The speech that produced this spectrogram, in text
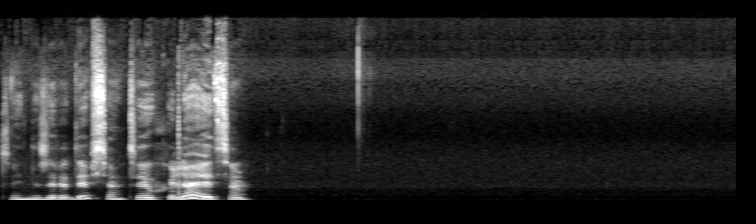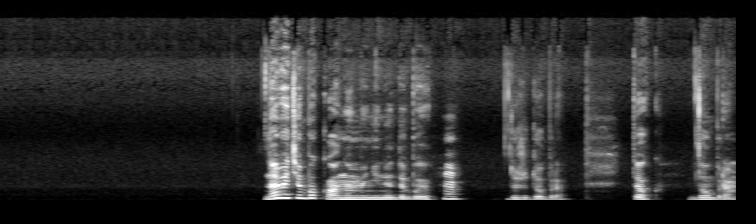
Цей не зарядився, цей ухиляється. Навіть абакану мені не добив. Хм, дуже добре. Так, добре.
